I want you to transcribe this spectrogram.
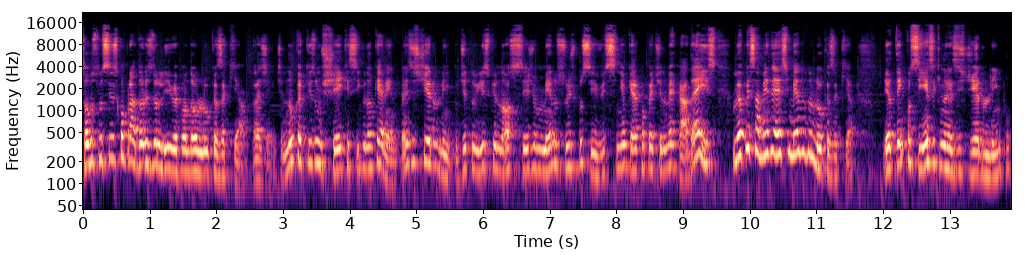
Somos possíveis compradores do Liverpool, mandou o Lucas aqui, ó, pra gente. Nunca quis um shake e sigo não querendo. Não existe dinheiro limpo. Dito isso, que o nosso seja o menos sujo possível. E sim, eu quero competir no mercado. É isso. O meu pensamento é esse mesmo do Lucas aqui, ó. Eu tenho consciência que não existe dinheiro limpo.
